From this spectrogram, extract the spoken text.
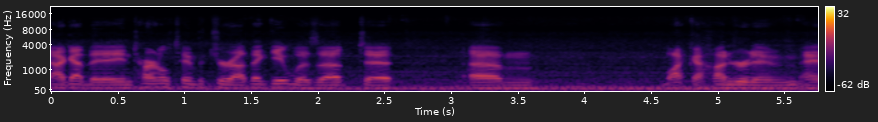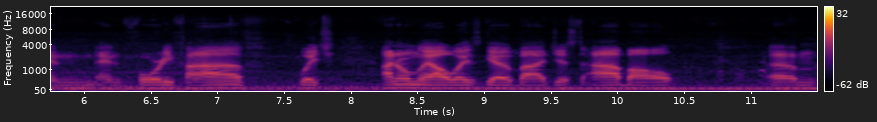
I got the internal temperature. I think it was up to um, like 145, which I normally always go by just eyeball um,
